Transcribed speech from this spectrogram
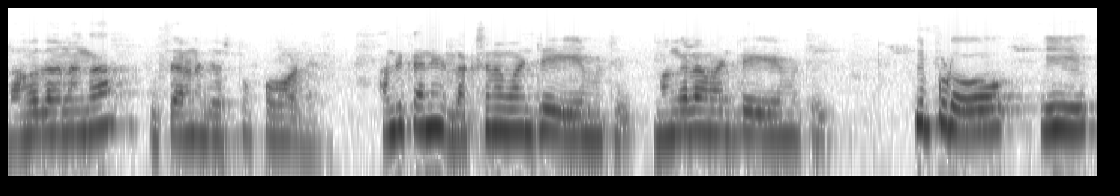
సావధానంగా విచారణ చేస్తూ పోవాలి. అందుకని లక్షణం అంటే ఏమిటి? మంగళం అంటే ఏమిటి? ఇప్పుడు ఈ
